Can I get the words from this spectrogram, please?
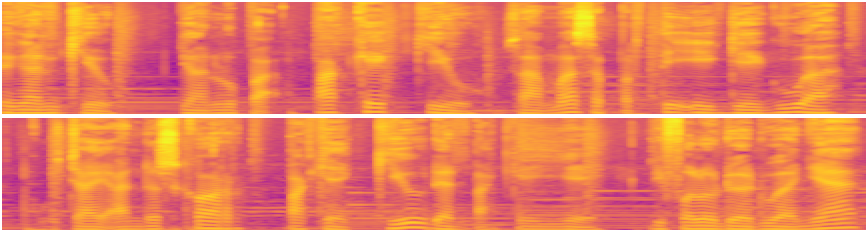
Dengan Q. Jangan lupa pakai Q. Sama seperti IG gua Kucai underscore. Pakai Q dan pakai Y. Di follow dua-duanya.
